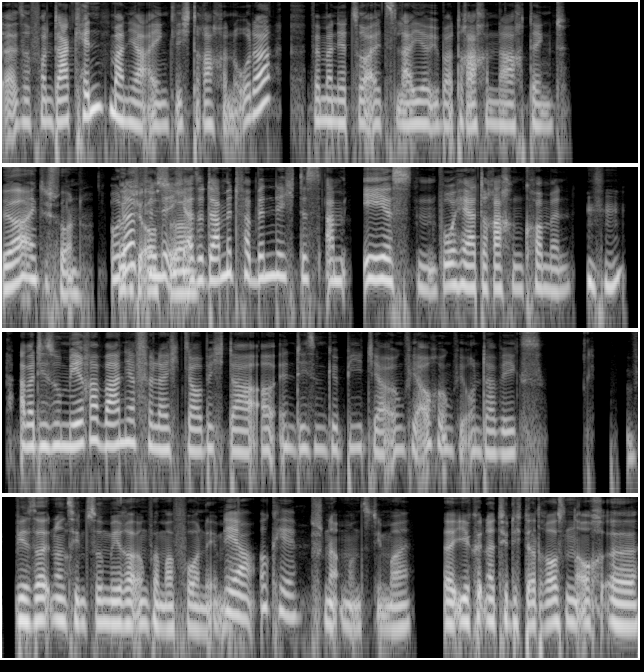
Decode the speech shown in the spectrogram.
also von da kennt man ja eigentlich Drachen, oder? Wenn man jetzt so als Laie über Drachen nachdenkt. Ja, eigentlich schon. Oder ich finde ich, also damit verbinde ich das am ehesten, woher Drachen kommen. Mhm. Aber die Sumerer waren ja vielleicht, glaube ich, da äh, in diesem Gebiet ja irgendwie auch irgendwie unterwegs. Wir sollten uns die Sumerer irgendwann mal vornehmen. Ja, okay. Schnappen uns die mal. Äh, ihr könnt natürlich da draußen auch äh,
